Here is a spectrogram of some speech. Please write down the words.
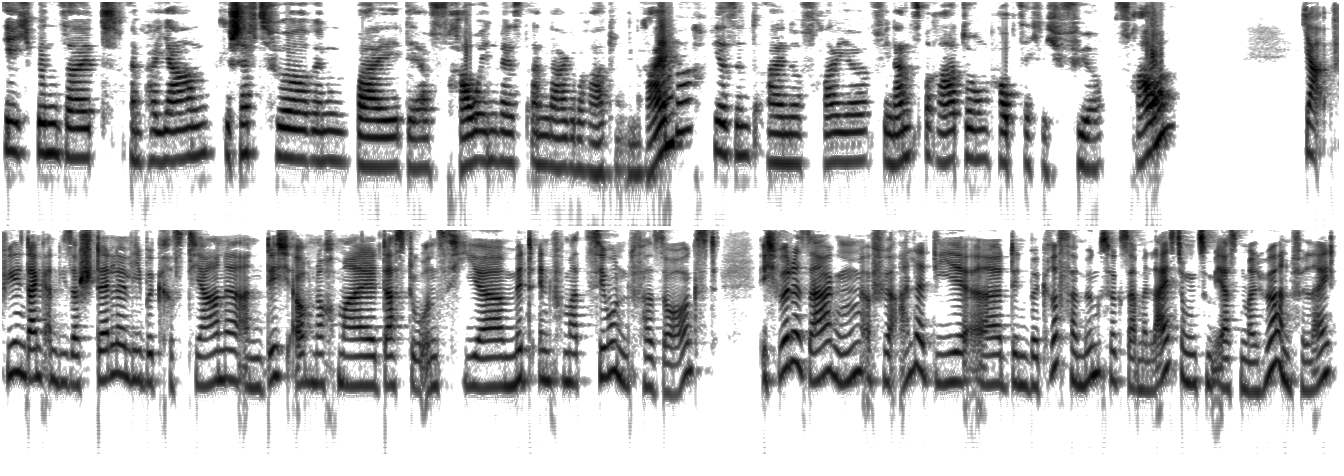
Ich bin seit ein paar Jahren Geschäftsführerin bei der Frau Invest Anlageberatung in Rheinbach. Wir sind eine freie Finanzberatung hauptsächlich für Frauen ja, vielen Dank an dieser Stelle, liebe Christiane, an dich auch nochmal, dass du uns hier mit Informationen versorgst. Ich würde sagen, für alle, die äh, den Begriff vermögenswirksame Leistungen zum ersten Mal hören vielleicht,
